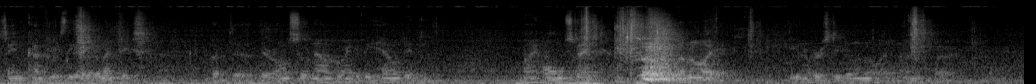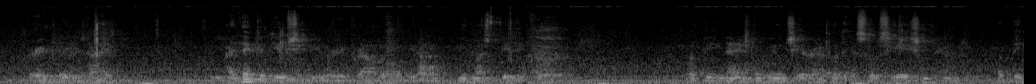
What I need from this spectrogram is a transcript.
same country as the other Olympics, but uh, they're also now going to be held in my home state, Illinois, the University of Illinois. And I'm uh, very pleased. I, I think that you should be very proud of you. You must be for what the National Wheelchair Athletic Association and what the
